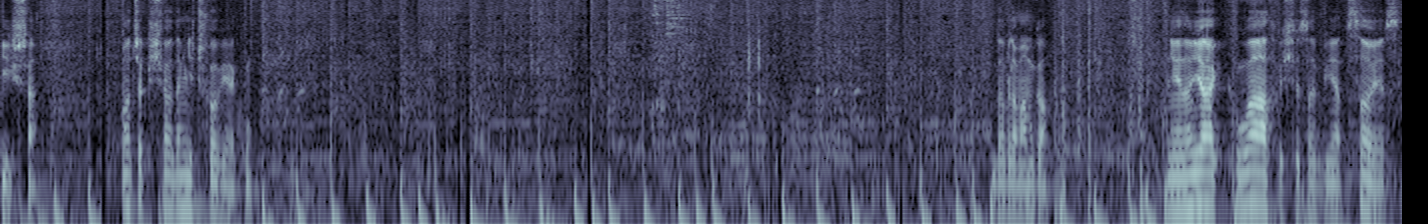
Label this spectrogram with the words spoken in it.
pisze? Oczep się ode mnie człowieku. Dobra, mam go. Nie no, jak łatwo się zabija, co jest?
